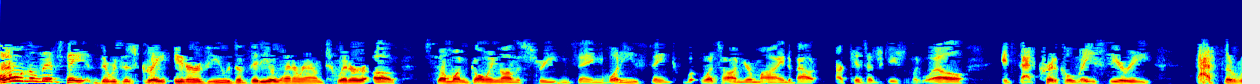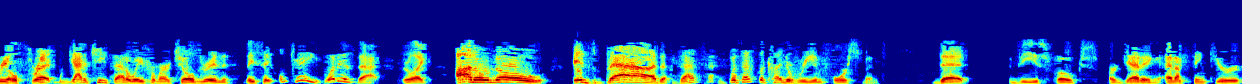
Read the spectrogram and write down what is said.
Own the libs. They there was this great interview. The video went around Twitter of someone going on the street and saying, "What do you think? What's on your mind about our kids' education?" It's like, well, it's that critical race theory. That's the real threat. We got to keep that away from our children. They say, okay, what is that? They're like, I don't know. It's bad. That's, but that's the kind of reinforcement that these folks are getting. And I think you're,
